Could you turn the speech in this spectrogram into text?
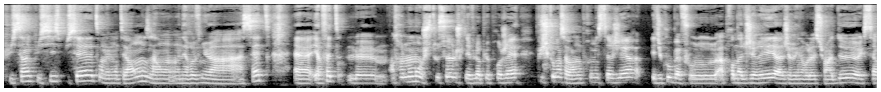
puis 5, puis 6, puis 7, on est monté à 11, là on, est revenu à, à 7. Euh, et en fait, le, entre le moment où je suis tout seul, je développe le projet, puis je commence à avoir mon premier stagiaire, et du coup, bah, faut apprendre à le gérer, à gérer une relation à deux, etc.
